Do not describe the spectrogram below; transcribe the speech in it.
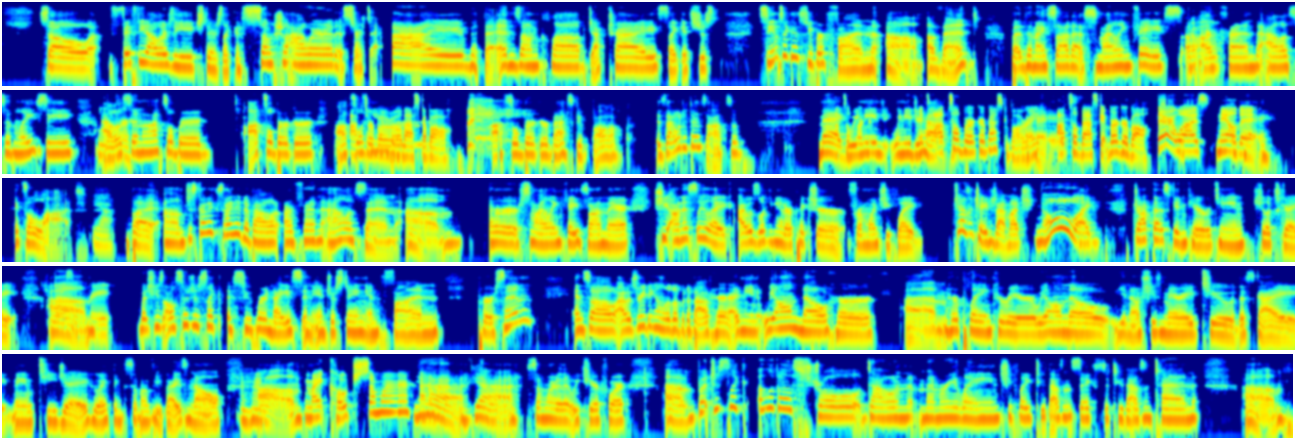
So $50 each. There's like a social hour that starts at five at the end zone club, Jack Trice. Like it's just seems like a super fun um event. But then I saw that smiling face of Oh. our friend Allison Lacey, Love her. Allison Otzelberg, Otzelberger, Otzel Otzelberger basketball. Otzelberger basketball. Is that what it is? Otzel. Meg, we need we need your It's help. Otzelberger basketball, right? Okay, Otzel basket burger ball. There it was. Nailed it. It's a lot. Yeah. but um just got excited about our friend Allison um her smiling face on there she honestly like I was looking at her picture from when she played she hasn't changed that much No, like drop that skincare routine she looks great she does look um, great. but she's also just like a super nice and interesting and fun person and so I was reading a little bit about her I mean we all know her um her playing career we all know you know she's married to this guy named TJ who I think some of you guys know Mhm. um Might coach somewhere. I don't know. yeah yeah somewhere that we cheer for um but just like a little stroll down memory lane she played 2006 to 2010 um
